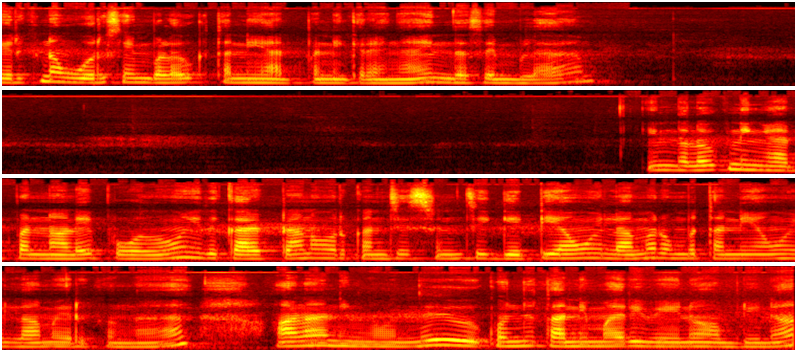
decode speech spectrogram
பேருக்கு நான் ஒரு செம்பு அளவுக்கு தண்ணி ஆட் பண்ணிக்கிறேங்க இந்த செம்பில். இந்தளவுக்கு நீங்கள் ஆட் பண்ணாலே போதும். இது கரெக்டான ஒரு கன்சிஸ்டன்சி கெட்டியாகவும் இல்லாமல் ரொம்ப தண்ணியாகவும் இல்லாமல் இருக்குங்க. ஆனால் நீங்கள் வந்து கொஞ்சம் தண்ணி மாதிரி வேணும் அப்படின்னா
